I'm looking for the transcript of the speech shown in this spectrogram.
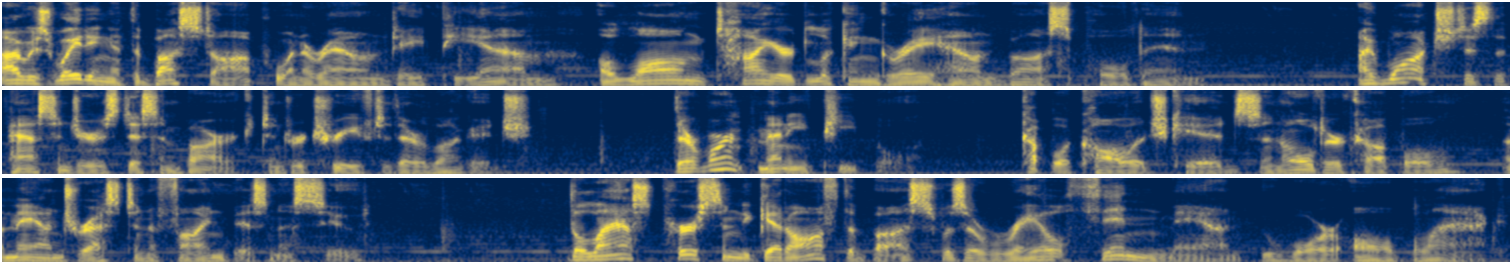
I was waiting at the bus stop when, around 8 p.m., a long, tired looking Greyhound bus pulled in. I watched as the passengers disembarked and retrieved their luggage. There weren't many people a couple of college kids, an older couple, a man dressed in a fine business suit. The last person to get off the bus was a rail thin man who wore all black.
